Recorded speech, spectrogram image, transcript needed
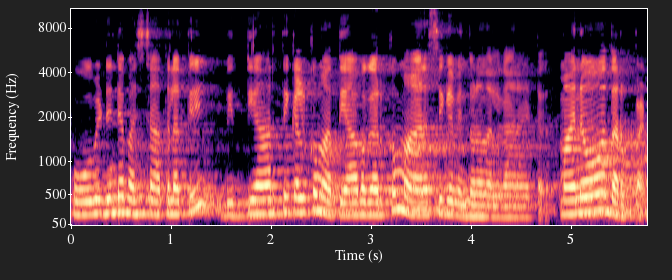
കോവിഡിന്റെ പശ്ചാത്തലത്തിൽ വിദ്യാർത്ഥികൾക്കും അധ്യാപകർക്കും മാനസിക പിന്തുണ നൽകാനായിട്ട്. മനോദർപ്പൺ.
